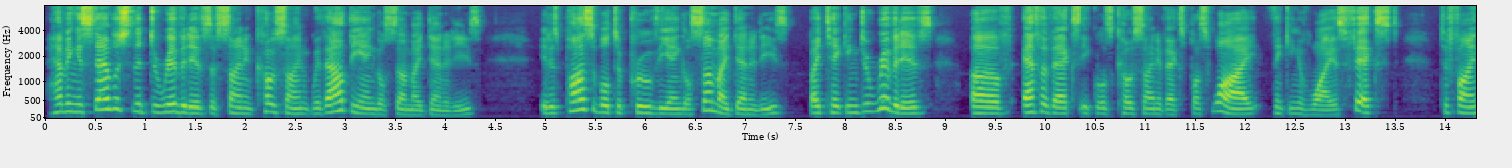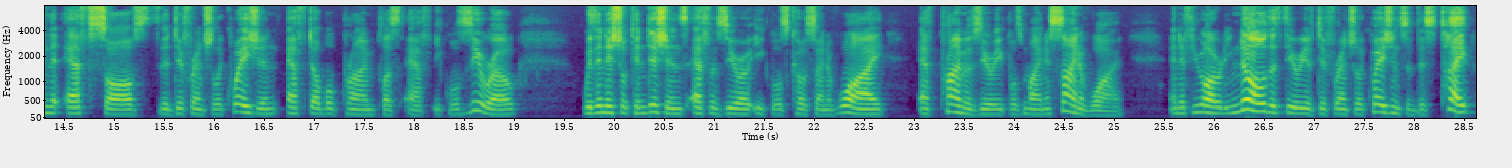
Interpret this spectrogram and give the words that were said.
having established the derivatives of sine and cosine without the angle sum identities, it is possible to prove the angle sum identities by taking derivatives of f of x equals cosine of x plus y, thinking of y as fixed, to find that f solves the differential equation f double prime plus f equals 0, with initial conditions f of 0 equals cosine of y, f prime of 0 equals minus sine of y. And if you already know the theory of differential equations of this type,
